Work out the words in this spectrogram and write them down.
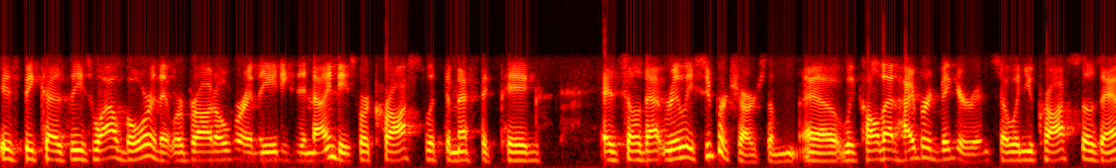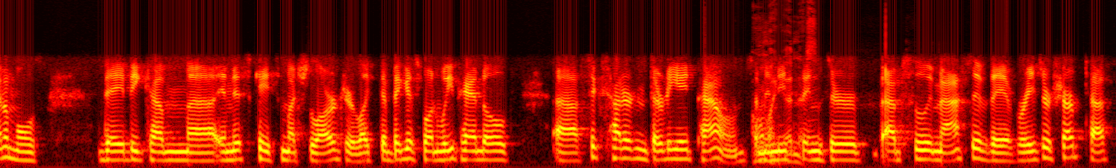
is because these wild boar that were brought over in the 80s and 90s were crossed with domestic pigs. And so that really supercharged them. Uh, we call that hybrid vigor. And so when you cross those animals, they become, uh, in this case, much larger. Like the biggest one we've handled, uh, 638 pounds. I Oh, mean, these goodness. things are absolutely massive. They have razor sharp tusks.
